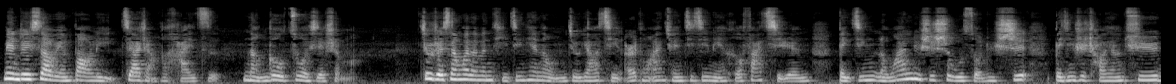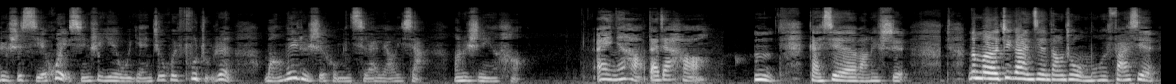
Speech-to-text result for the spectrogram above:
面对校园暴力，家长和孩子能够做些什么？就这相关的问题，今天呢，我们就邀请儿童安全基金联合发起人、北京隆安律师事务所律师、北京市朝阳区律师协会刑事业务研究会副主任王威律师和我们一起来聊一下。王律师您好，哎，您好，大家好，嗯，感谢王律师。那么这个案件当中，我们会发现。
